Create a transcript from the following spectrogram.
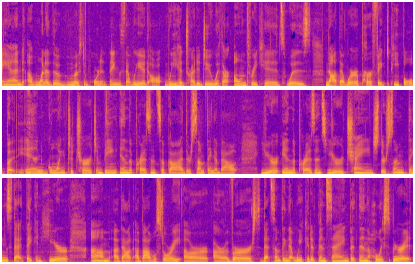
and uh, one of the most important things that we had all, we had tried to do with our own three kids was not that we're perfect people, but in going to church and being in the presence of God. There's something about you're in the presence, you're changed. There's some things that they can hear um, about a Bible story or, or a verse. That's something that we could have been saying, but then the Holy Spirit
